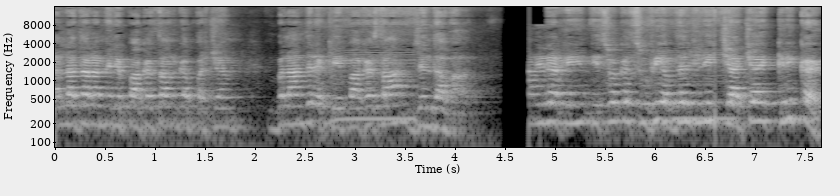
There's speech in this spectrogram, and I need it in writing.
अल्लाह ताला मेरे पाकिस्तान का परचम बुलंद रखे। पाकिस्तान जिंदाबाद। इस वक्त सूफी अब्दुल जली चाचा क्रिकेट।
